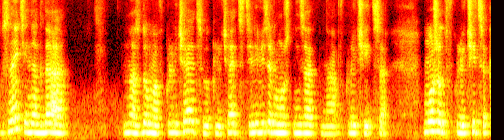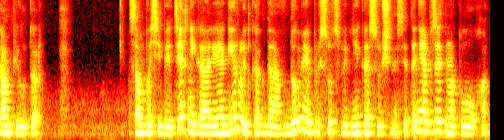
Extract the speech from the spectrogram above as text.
знаете, иногда у нас дома включается, выключается, телевизор может внезапно включиться, может включиться компьютер. Сам по себе техника реагирует, когда в доме присутствует некая сущность. Это не обязательно плохо.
